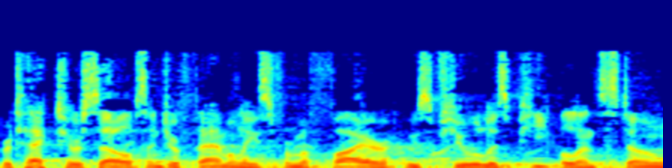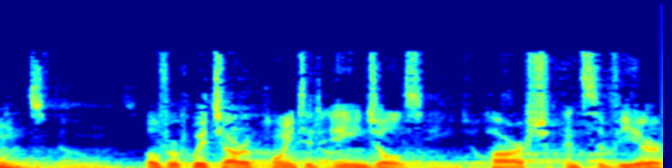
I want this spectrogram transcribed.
protect yourselves and your families from a fire whose fuel is people and stones, over which are appointed angels, harsh and severe.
